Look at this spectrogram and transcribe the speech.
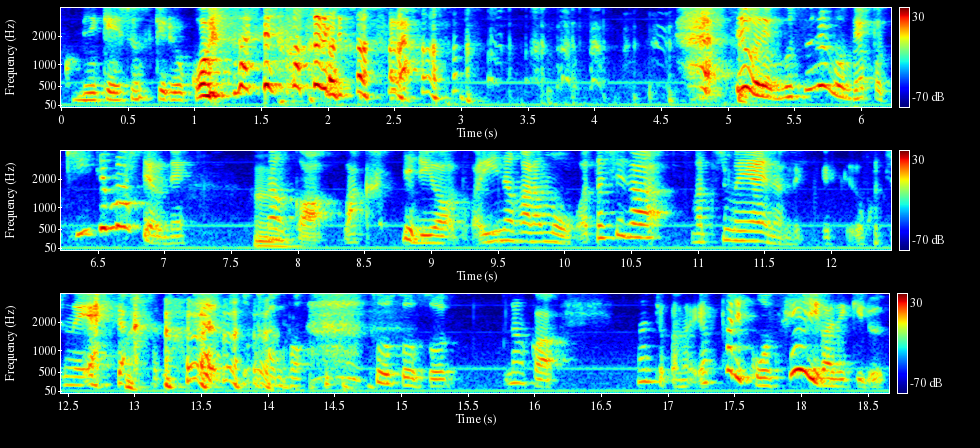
コミュニケーションスキルを向上させることですから。でもね、娘もね、やっぱ聞いてましたよね。うん。なんか、分かってるよとか言いながらも、私が、私も AI なんですけど、こっちの AI だから、あ のそうそうそう、なんか、なんていうかな、やっぱりこう、整理ができる。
